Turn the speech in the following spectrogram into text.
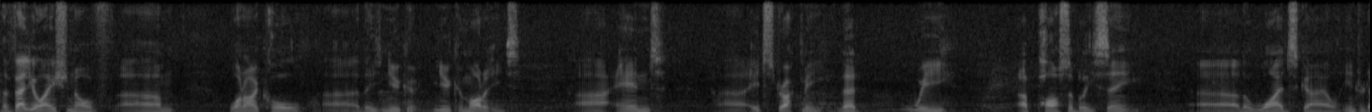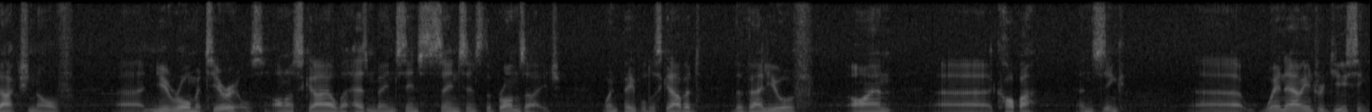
The valuation of um, what I call uh, these new, co new commodities, uh, and uh, it struck me that we are possibly seeing uh, the wide-scale introduction of uh, new raw materials on a scale that hasn't been since, seen since the Bronze Age, when people discovered the value of iron, copper and zinc. Uh, we're now introducing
